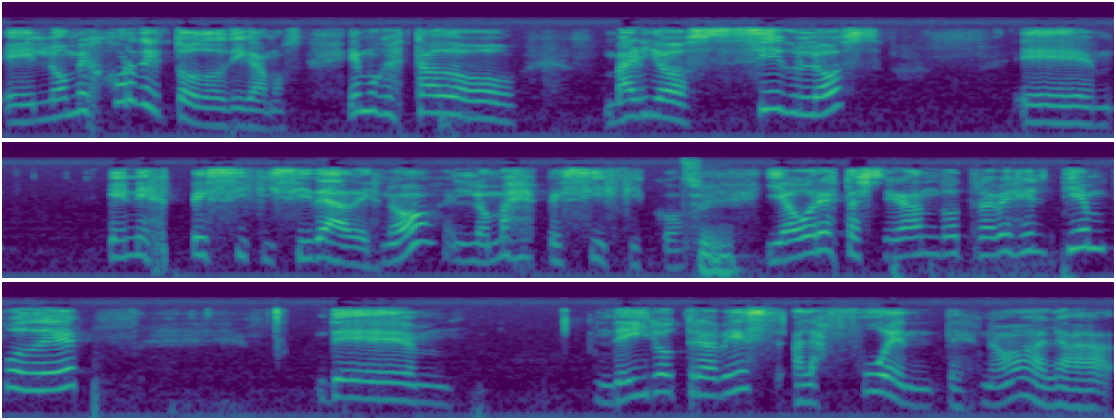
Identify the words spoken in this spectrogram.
Eh, lo mejor de todo, digamos. Hemos estado varios siglos en especificidades, ¿no? En lo más específico. Y ahora está llegando otra vez el tiempo de, de, ir otra vez a las fuentes, ¿no? A la,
